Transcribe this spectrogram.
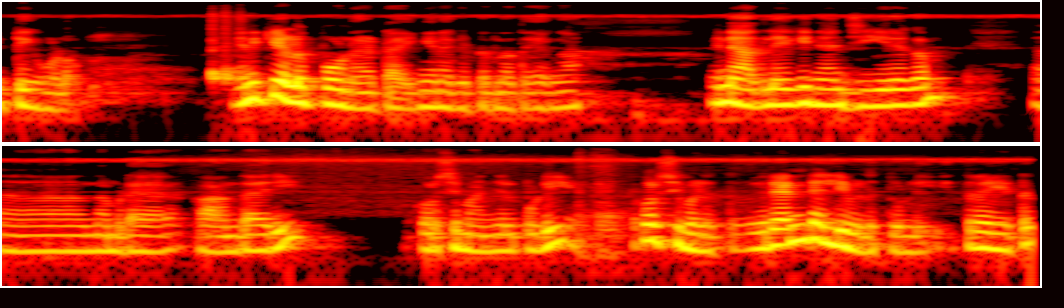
കിട്ടിക്കോളും. എനിക്ക് എളുപ്പമാണ് കേട്ടോ ഇങ്ങനെ കിട്ടുന്ന തേങ്ങ. പിന്നെ അതിലേക്ക് ഞാൻ ജീരകം നമ്മുടെ കാന്താരി കുറച്ച് മഞ്ഞൾപ്പൊടി കുറച്ച് വെളുത്തുള്ളി രണ്ടല്ലി വെളുത്തുള്ളി ഇത്രയായിട്ട്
